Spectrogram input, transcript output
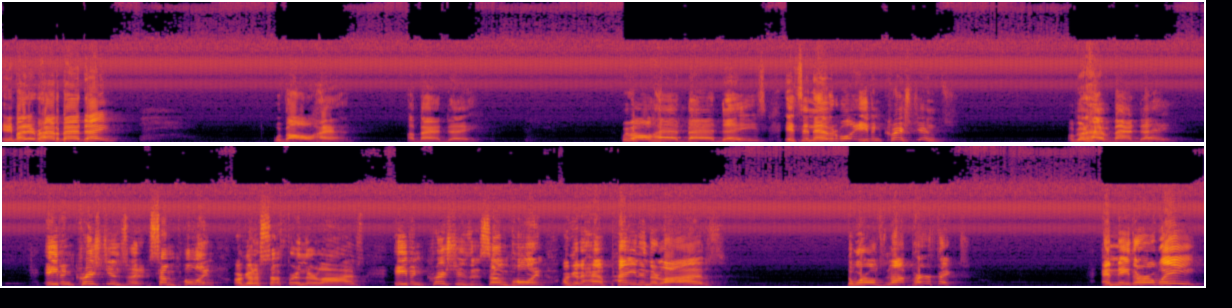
Anybody ever had a bad day? We've all had a bad day. We've all had bad days. It's inevitable. Even Christians are going to have a bad day. Even Christians at some point are going to suffer in their lives. Even Christians at some point are going to have pain in their lives. The world's not perfect, and neither are we.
